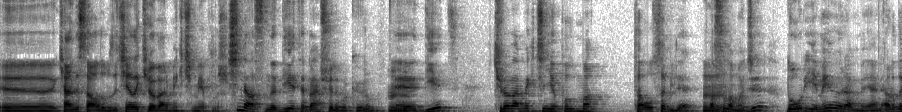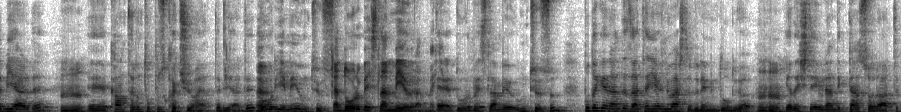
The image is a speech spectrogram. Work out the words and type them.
e, kendi sağlığımız için ya da kilo vermek için mi yapılır? Şimdi aslında diyete ben şöyle bakıyorum. Ee, diyet kilo vermek için yapılmakta olsa bile asıl amacı doğru yemeği öğrenme. Yani arada bir yerde e, kantarın topuzu kaçıyor hayatta bir yerde. Doğru yemeği unutuyorsun. Yani doğru beslenmeyi öğrenmek. Evet doğru beslenmeyi unutuyorsun. Bu da genelde zaten ya üniversite döneminde oluyor ya da işte evlendikten sonra artık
